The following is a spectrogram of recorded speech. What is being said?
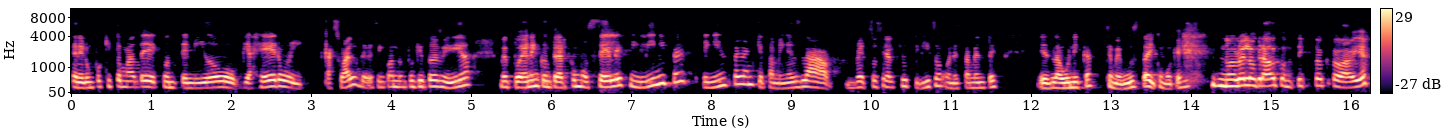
tener un poquito más de contenido viajero y casual, de vez en cuando un poquito de mi vida, me pueden encontrar como Cele Sin Límites en Instagram, que también es la red social que utilizo, honestamente es la única que me gusta y como que no lo he logrado con TikTok todavía.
